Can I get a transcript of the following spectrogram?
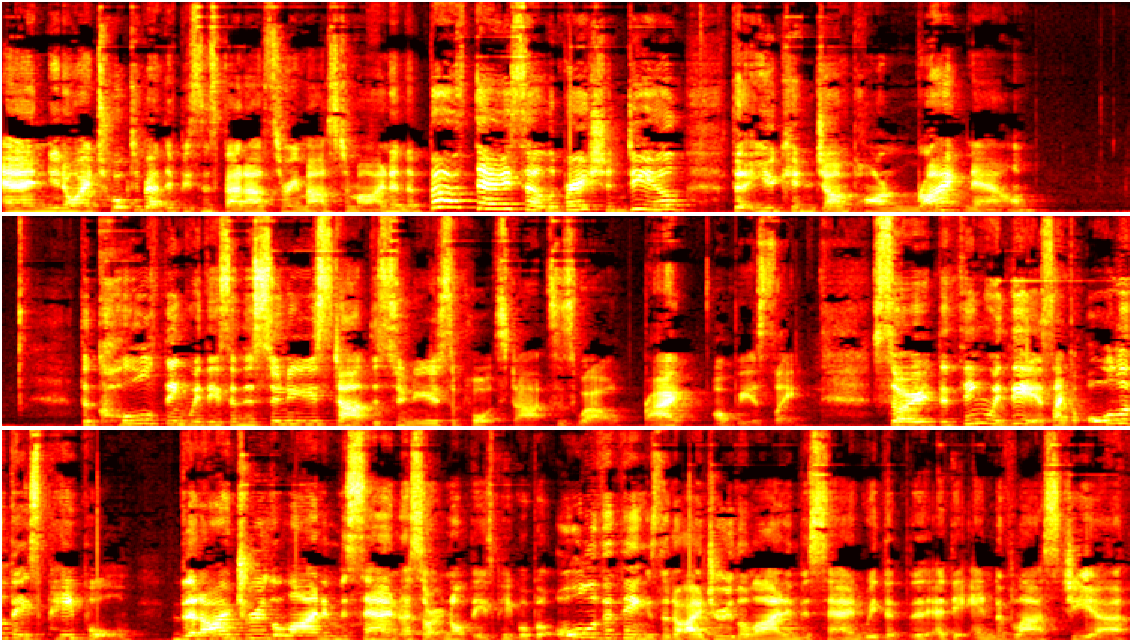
and you know, I talked about the Business Badassery Mastermind and the birthday celebration deal that you can jump on right now the cool thing with this, and the sooner you start, the sooner your support starts as well, right? Obviously. So the thing with this, like all of these people that I drew the line in the sand, uh, sorry, not these people, but all of the things that I drew the line in the sand with at the, at the end of last year,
